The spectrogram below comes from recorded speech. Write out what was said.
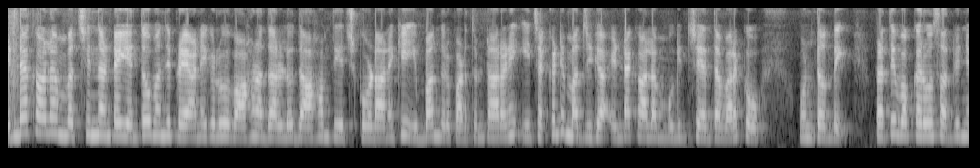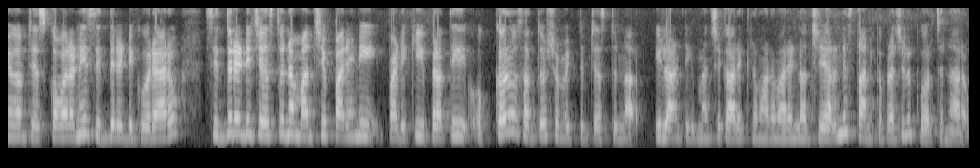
ఎండాకాలం వచ్చిందంటే ఎంతో మంది ప్రయాణికులు వాహనదారులు దాహం తీర్చుకోవడానికి ఇబ్బందులు పడుతుంటారని ఈ చక్కటి మజ్జిగ ఎండాకాలం ముగించేంత వరకు ఉంటుంది. ప్రతి ఒక్కరూ సద్వినియోగం చేసుకోవాలని సిద్దిరెడ్డి కోరారు. సిద్దిరెడ్డి చేస్తున్న మంచి పనిని పడికి ప్రతి ఒక్కరూ సంతోషం వ్యక్తం చేస్తున్నారు. ఇలాంటి మంచి కార్యక్రమాలు మరెన్నో చేయాలని స్థానిక ప్రజలు కోరుతున్నారు.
